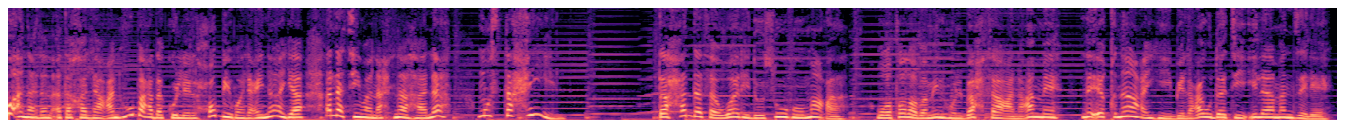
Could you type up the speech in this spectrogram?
وأنا لن أتخلى عنه بعد كل الحب والعناية التي منحناها له. مستحيل. تحدث والد سوه معه وطلب منه البحث عن عمه لإقناعه بالعودة إلى منزله.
